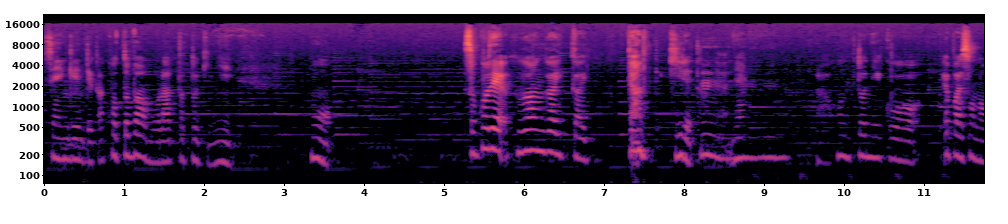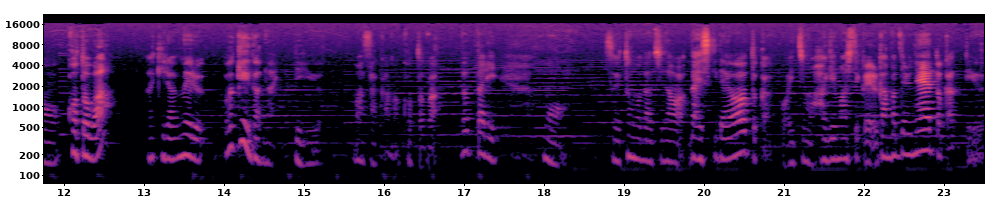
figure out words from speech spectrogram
宣言っていうか言葉をもらった時にもうそこで不安が一回ダンって切れたうんんだよね、本当にこうやっぱりその言葉諦めるわけがないっていうまさかの言葉。だったりもうそういう友達の「大好きだよ」とかこういつも励ましてくれる「頑張ってるね」とかっていう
